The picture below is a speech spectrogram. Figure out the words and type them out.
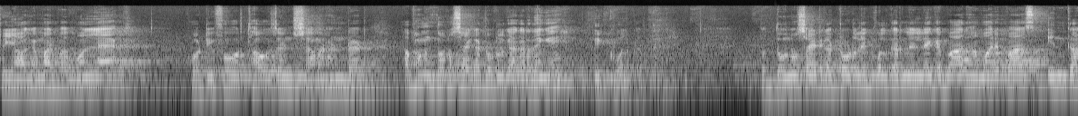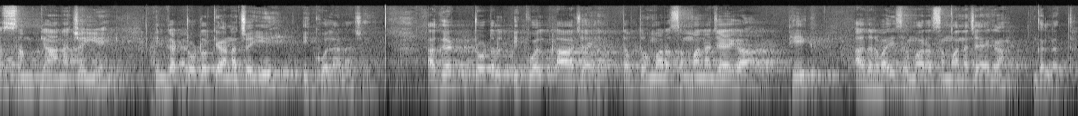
तो यहाँ आ गया हमारे पास one lakh forty four thousand seven hundred. अब हम दोनों साइड का टोटल क्या कर देंगे? इक्वल कर देंगे। तो दोनों साइड का टोटल इक्वल कर लेने के बाद हमारे पास इनका सम क्या आना चाहिए? इनका टोटल क्या आना चाहिए? इक्वल आना चाहिए। अगर टोटल इक्वल आ जाए, तब तो हमारा सम माना जाएगा, ठीक? अदरवाइज़ हमारा सम माना जाएगा गलत।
